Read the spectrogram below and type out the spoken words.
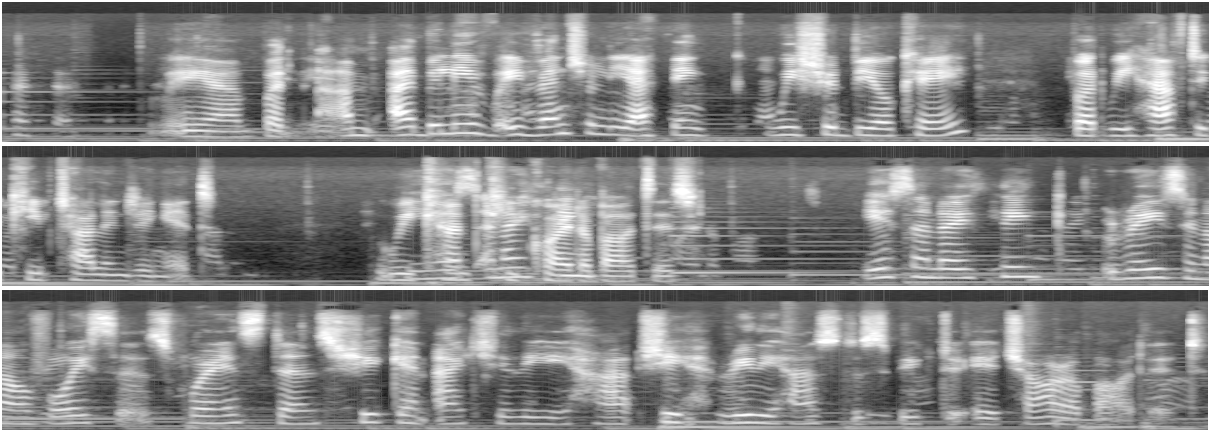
yeah, but um, I believe eventually, I think we should be okay, but we have to keep challenging it. We yes, can't keep quiet about it. Yes, and I think raising our voices, for instance, she can actually have, she really has to speak to HR about it.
